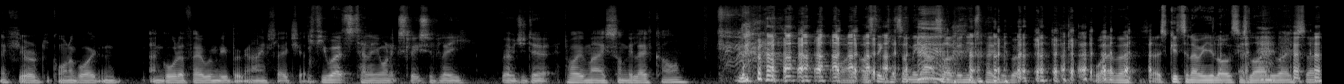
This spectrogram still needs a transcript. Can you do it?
if you're going to go out and, and go to a fight. I wouldn't be booking any flights yet. If you were to tell anyone exclusively, where would you do it? Probably my Sunday Life column. Right, I was thinking something outside of the newspaper, but whatever. So it's good to know where your loyalties lie anyway. So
